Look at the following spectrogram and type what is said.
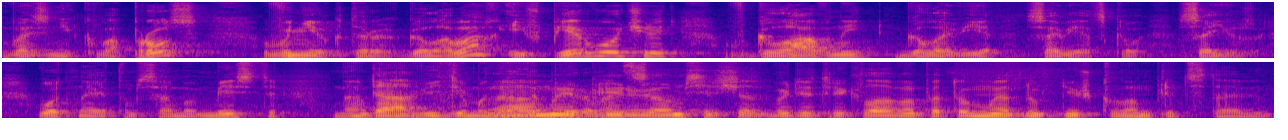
Возник вопрос в некоторых головах и в первую очередь в главной голове Советского Союза. Вот на этом самом месте нам, да. видимо, а надо а мы прерваться. прервемся, сейчас будет реклама, потом мы одну книжку вам представим.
